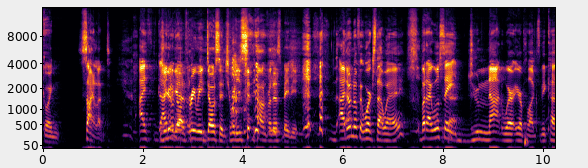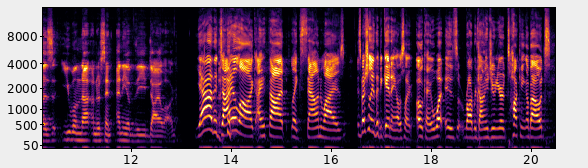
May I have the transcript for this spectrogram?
going silent? I, I You're don't going to know get a if- three week dosage when you sit down for this baby. I don't know if it works that way, but I will say Okay. do not wear earplugs because you will not understand any of the dialogue. Yeah, the dialogue, I thought, like sound wise, especially at the beginning, I was like, okay, what is Robert Downey Jr. talking about?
